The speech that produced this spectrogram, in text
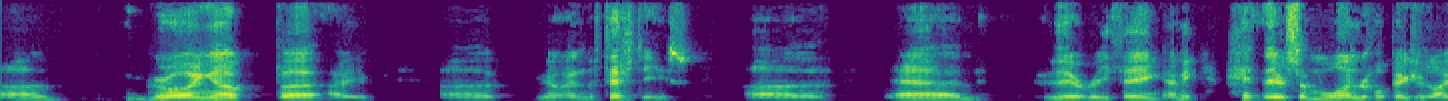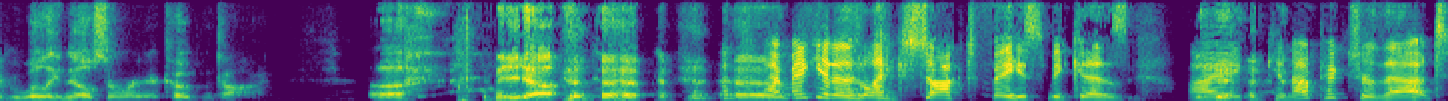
uh, growing up, uh, I, uh, you know, in the 50s, and everything. I mean, there's some wonderful pictures like Willie Nelson wearing a coat and tie. Uh, yeah. I'm making a like shocked face because I cannot picture that.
